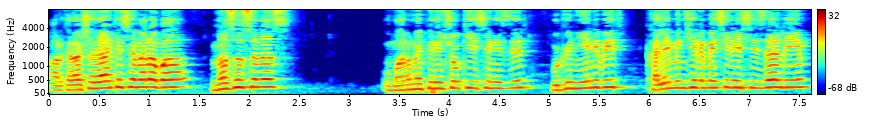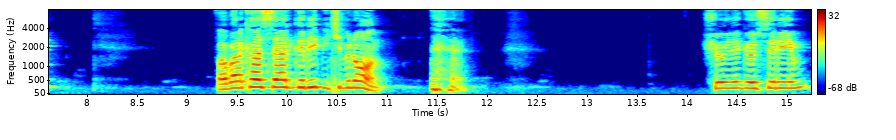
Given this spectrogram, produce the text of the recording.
Arkadaşlar herkese merhaba. Nasılsınız? Umarım hepiniz çok iyisinizdir. Bugün yeni bir kalem incelemesiyle sizlerleyim. Faber-Castell Grip 2010. Şöyle göstereyim.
